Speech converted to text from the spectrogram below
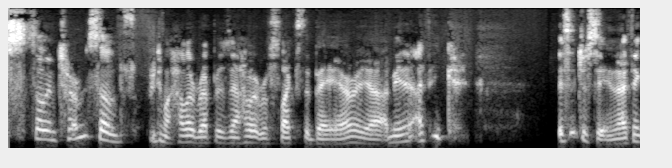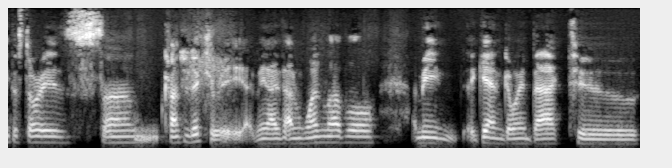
So, in terms of how it represents, how it reflects the Bay Area, I mean, I think it's interesting, and I think the story is um, contradictory. I mean, I, on one level, I mean, again, going back to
